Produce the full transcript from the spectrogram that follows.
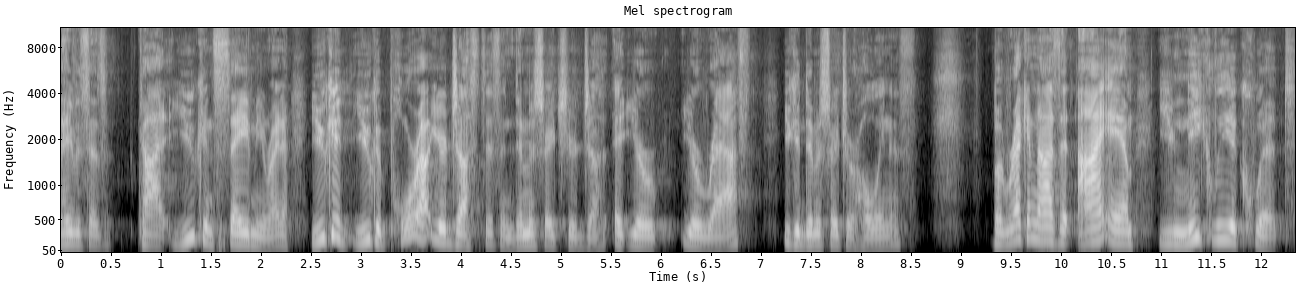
David says, God, you can save me right now. You could, you could pour out your justice and demonstrate your, just, eh, your, your wrath. You can demonstrate your holiness. But recognize that I am uniquely equipped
